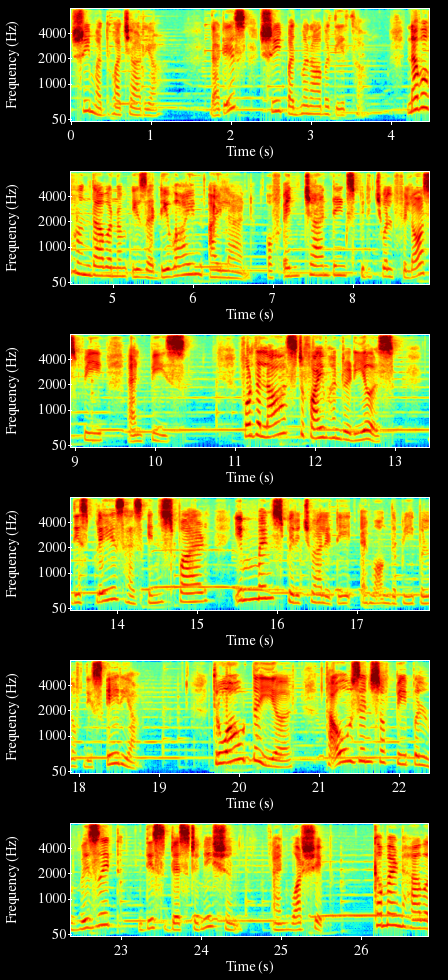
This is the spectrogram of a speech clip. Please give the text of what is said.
Sri Madhvacharya, that is Sri Padmanabha Tirtha. Navavrindavanam is a divine island of enchanting spiritual philosophy and peace. For the last 500 years, this place has inspired immense spirituality among the people of this area. Throughout the year, thousands of people visit this destination and worship. Come and have a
